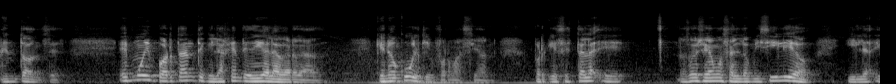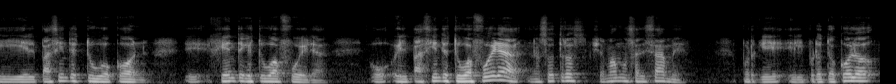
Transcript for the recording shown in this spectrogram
Entonces, es muy importante que la gente diga la verdad, que no oculte información, porque se está eh, nosotros llegamos al domicilio y, la- y el paciente estuvo con eh, gente que estuvo afuera, o el paciente estuvo afuera, nosotros llamamos al SAME, porque el protocolo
